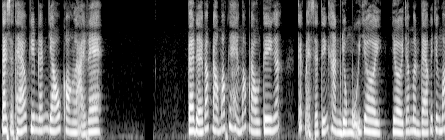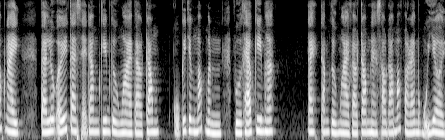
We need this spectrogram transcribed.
ta sẽ tháo kim đánh dấu còn lại ra và để bắt đầu móc cái hàng móc đầu tiên á, các bạn sẽ tiến hành dùng mũi dời dời cho mình vào cái chân móc này. Và lưu ý ta sẽ đâm kim từ ngoài vào trong của cái chân móc mình vừa tháo kim ha. Đây, đâm từ ngoài vào trong nè, sau đó móc vào đây một mũi dời.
